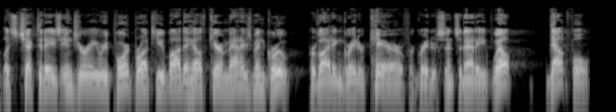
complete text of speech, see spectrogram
Let's check today's injury report brought to you by the Healthcare Management Group, providing greater care for greater Cincinnati. Well, doubtful.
